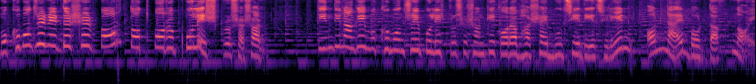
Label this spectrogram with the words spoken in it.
মুখ্যমন্ত্রীর নির্দেশের পর তৎপর পুলিশ প্রশাসন। তিন দিন আগেই মুখ্যমন্ত্রী পুলিশ প্রশাসনকে কড়া ভাষায় বুঝিয়ে দিয়েছিলেন, অন্যায় বরদাস্ত নয়।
